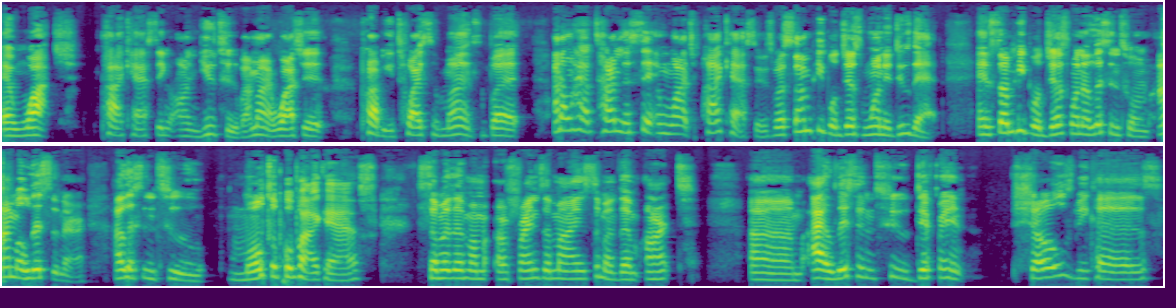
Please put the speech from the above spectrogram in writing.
and watch podcasting on YouTube. I might watch it probably twice a month, but I don't have time to sit and watch podcasters. But some people just want to do that. And some people just want to listen to them. I'm a listener. I listen to multiple podcasts. Some of them are friends of mine, some of them aren't. Um, I listen to different shows because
